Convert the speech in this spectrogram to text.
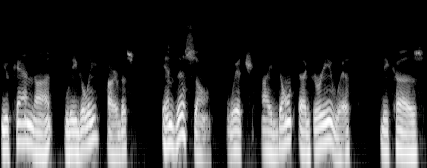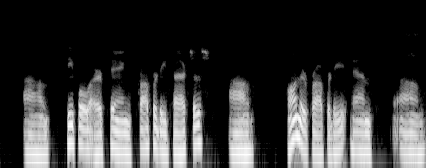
You cannot legally harvest in this zone, which I don't agree with because um, people are paying property taxes um, on their property and um,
